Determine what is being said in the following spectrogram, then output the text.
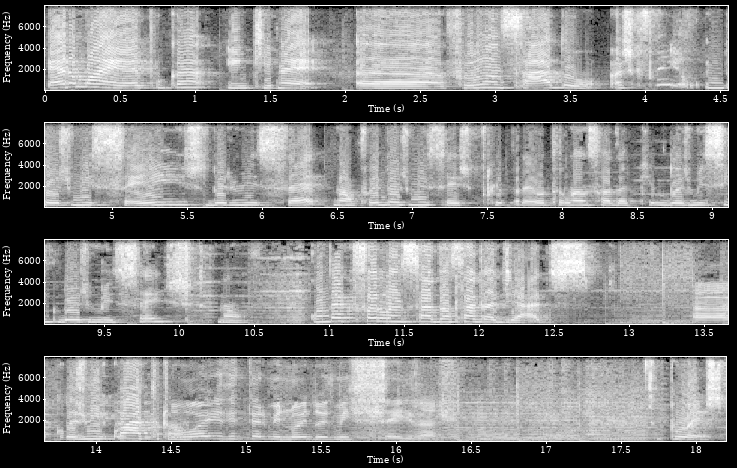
era uma época em que, né, Uh, foi lançado, acho que foi em 2006, 2007. Não, foi em 2006, porque para eu ter lançado aquilo, 2005, 2006? Não. Quando é que foi lançada a saga de Hades? Ah, começou em 2004? 2002 e terminou em 2006, acho. Pois.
